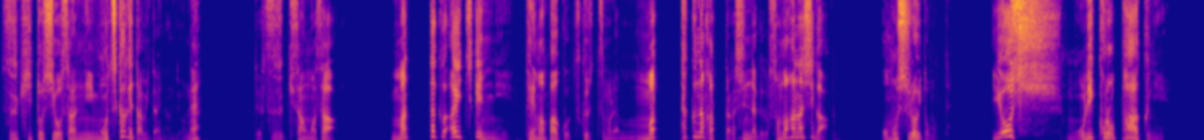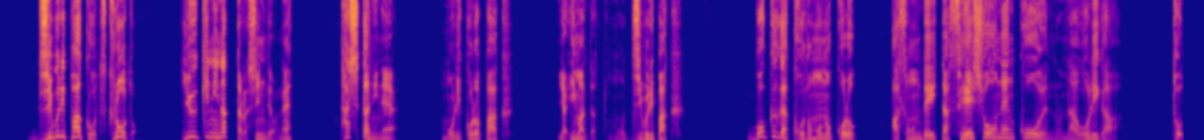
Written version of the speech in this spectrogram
鈴木敏夫さんに持ちかけたみたいなんだよね。で鈴木さんはさ全く愛知県にテーマパークを作るつもりは全くなかったらしいんだけどその話が面白いと思って。よし！森コロパークにジブリパークを作ろうという気になったらしいんだよね。確かにね森コロパーク。いや今だともうジブリパーク。僕が子供の頃遊んでいた青少年公園の名残がとっ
